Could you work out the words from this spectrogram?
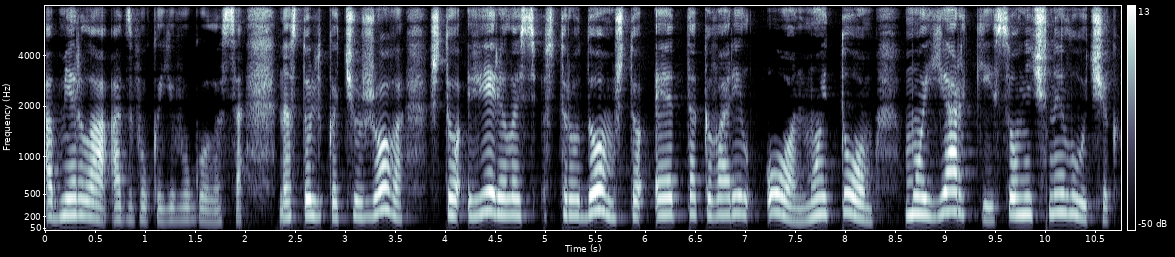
обмерла от звука его голоса, настолько чужого, что верилось с трудом, что это говорил он, мой Том, мой яркий солнечный лучик.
